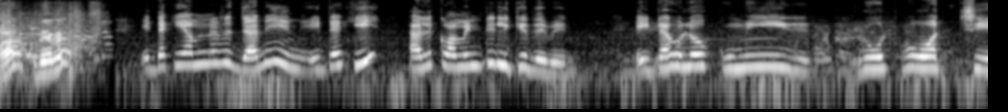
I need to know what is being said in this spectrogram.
হ্যাঁ কোথায় যাবে এটা কি আপনারা জানেন? এটা কি? তাহলে কমেন্টে লিখে দেবেন। এইটা হলো কুমির রোদ পোয়াচ্ছে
